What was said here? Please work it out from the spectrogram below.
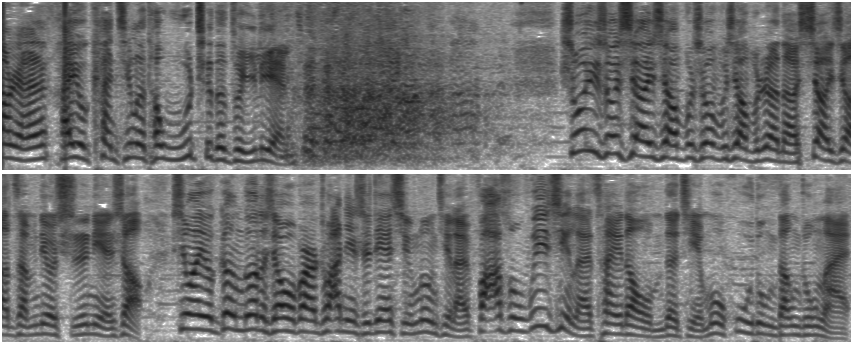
当然，还有看清了他无耻的嘴脸。说一说笑一笑，不说不笑不热闹，笑一笑咱们就十年少。希望有更多的小伙伴抓紧时间行动起来，发送微信来参与到我们的节目互动当中来。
